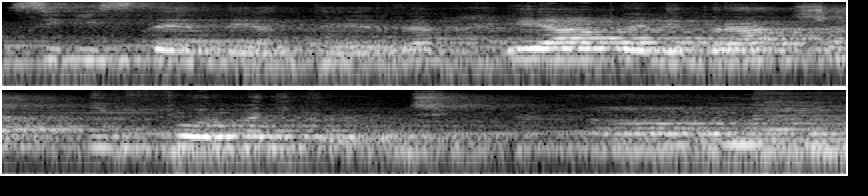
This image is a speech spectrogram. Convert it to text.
si distende a terra e apre le braccia in forma di croce Música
